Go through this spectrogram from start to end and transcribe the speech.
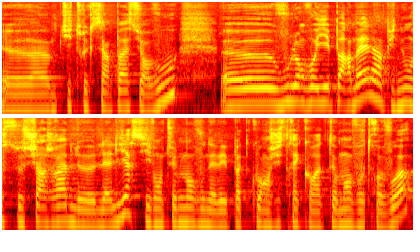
euh, un petit truc sympa sur vous. Euh, vous l'envoyez par mail, hein, puis nous, on se chargera de, la lire si éventuellement vous n'avez pas de quoi enregistrer correctement votre voix.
